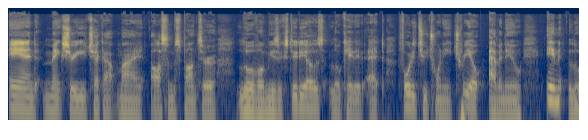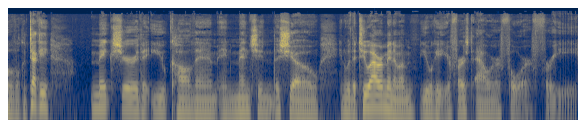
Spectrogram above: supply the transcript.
And make sure you check out my awesome sponsor, Louisville Music Studios, located at 4220 Trio Avenue in Louisville, Kentucky. make sure that you call them and mention the show. And with a two hour minimum, you will get your first hour for free.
